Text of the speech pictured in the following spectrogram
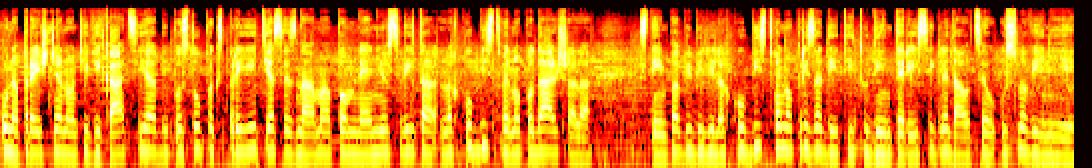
Vnaprejšnja notifikacija bi postopek sprejetja seznama po mnenju sveta lahko bistveno podaljšala, s tem pa bi bili lahko bistveno prizadeti tudi interesi gledalcev v Sloveniji.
